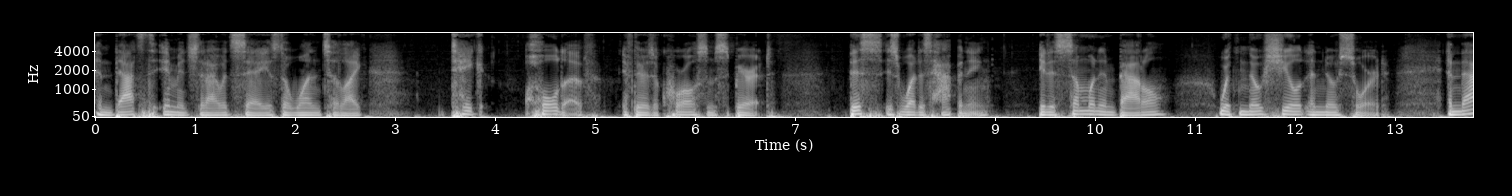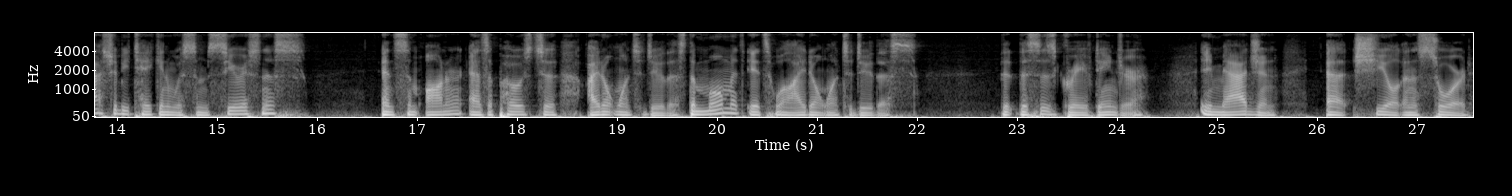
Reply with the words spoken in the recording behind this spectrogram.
And that's the image that I would say is the one to like take hold of if there's a quarrelsome spirit. This is what is happening. It is someone in battle with no shield and no sword. And that should be taken with some seriousness and some honor as opposed to, I don't want to do this. The moment it's, well, I don't want to do this, that this is grave danger. Imagine a shield and a sword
